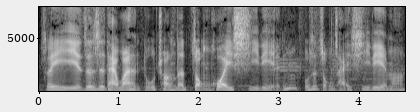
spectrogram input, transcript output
所以这是台湾很独创的总会系列，嗯，不是总裁系列吗？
